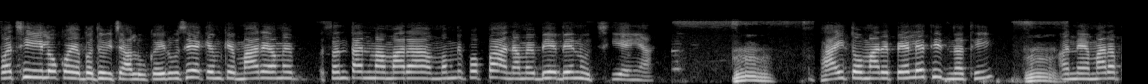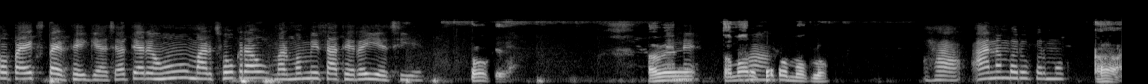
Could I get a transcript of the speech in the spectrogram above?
પછી લોકો લોકોએ બધુંય ચાલુ કર્યું છે. કેમ કે મારે અમે સંતાનમાં મારા મમ્મી પપ્પા અને અમે બે બેનું જ છીએ અહીંયા. ભાઈ તો મારે પહેલેથી જ નથી અને મારા પપ્પા એક્સપાયર થઈ ગયા છે. અત્યારે હું મારા છોકરાઓ મારા મમ્મી સાથે રહીએ છીએ. ઓકે. હવે તમારો. ફોટો મોકલો. હા આ નંબર ઉપર મોક હા.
